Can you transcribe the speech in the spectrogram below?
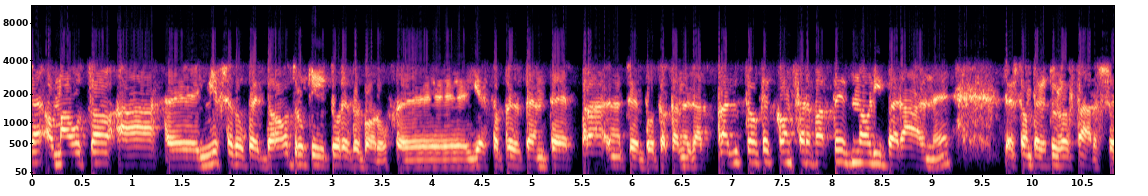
że o mało co, a nie wszedłby do drugiej tury wyborów. Jest to prezydent, pra, znaczy był to kandydat prawicowy, konserwatywno-liberalny, zresztą też dużo starszy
